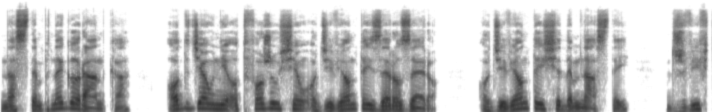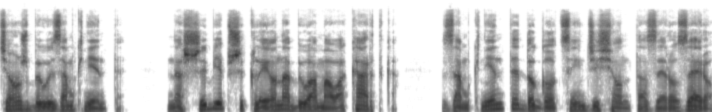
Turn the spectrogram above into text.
Następnego ranka oddział nie otworzył się o 9.00. O 9.17 drzwi wciąż były zamknięte. Na szybie przyklejona była mała kartka. Zamknięte do godzin 10.00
